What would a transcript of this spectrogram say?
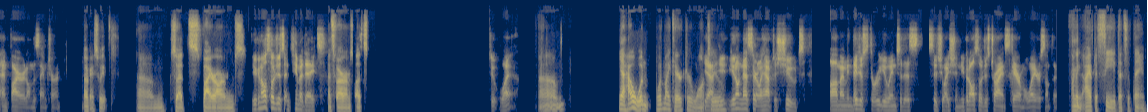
and fire it on the same turn. Okay, sweet. Um, so that's firearms. You can also just intimidate. That's firearms plus. Do what? Um, yeah. How would would my character want Yeah, to? you, you don't necessarily have to shoot. Um, I mean, they just threw you into this situation. You could also just try and scare them away or something. I mean, I have to feed. That's the thing.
